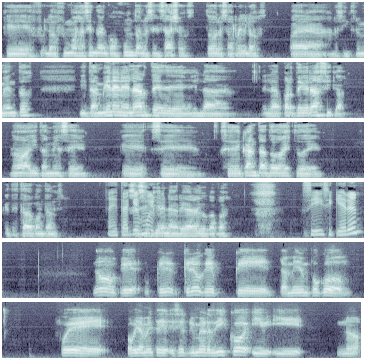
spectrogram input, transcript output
que fu- lo fuimos haciendo en conjunto en los ensayos, todos los arreglos para los instrumentos, y también en el arte, de- en, la, en la parte gráfica, ¿no? Ahí también se, que se, se decanta todo esto de que te estaba contando. Ahí está, No que sé es si muy... quieren agregar algo capaz. Sí, si quieren. No, que cre- creo que, que también un poco fue, obviamente es el primer disco y, y no,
